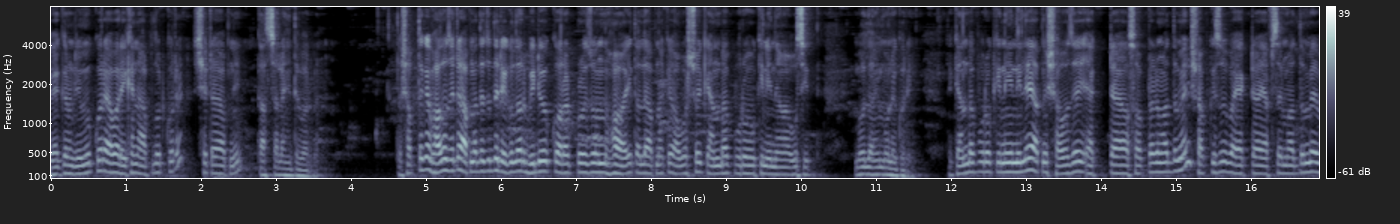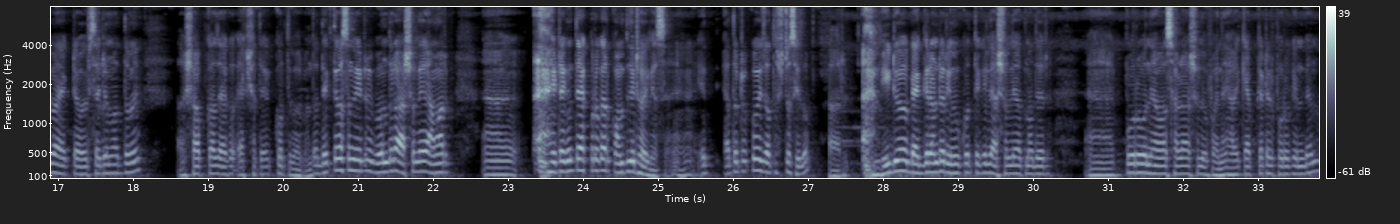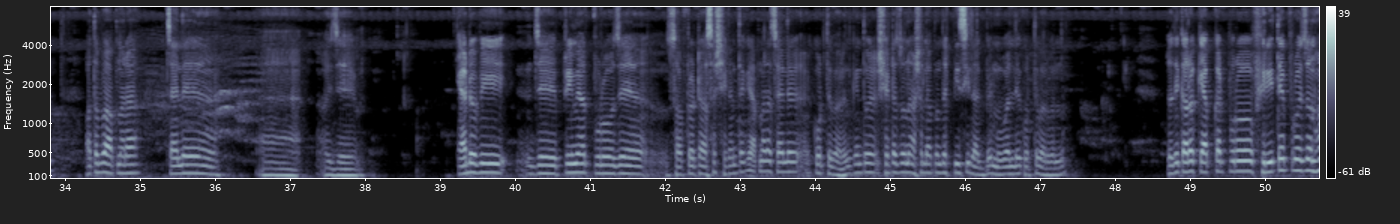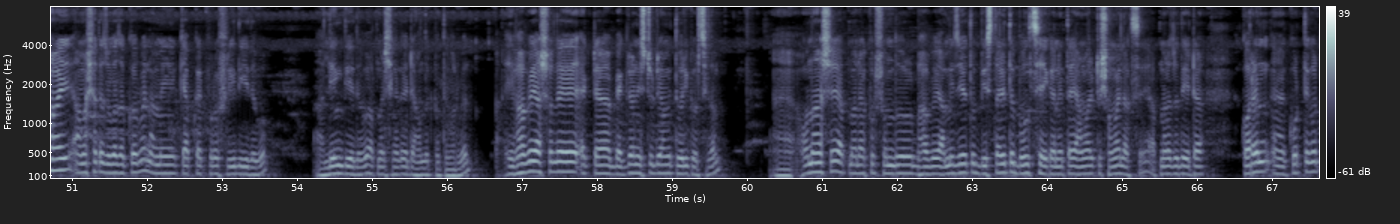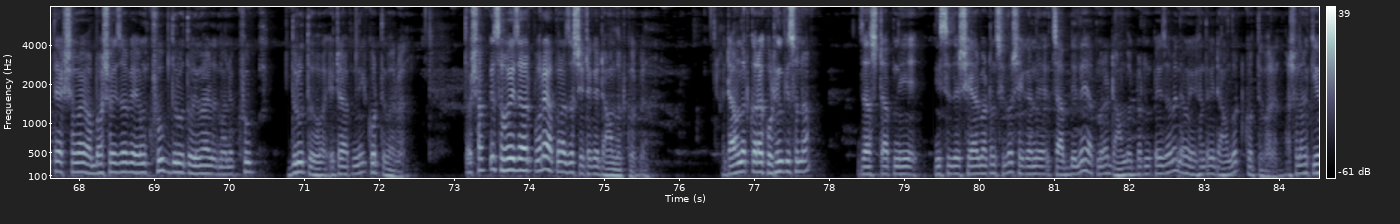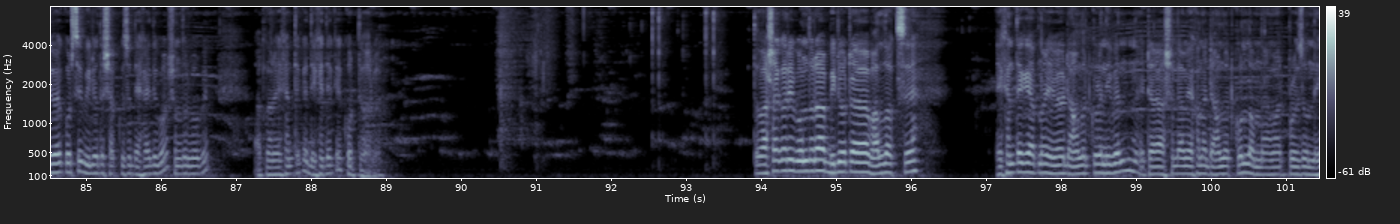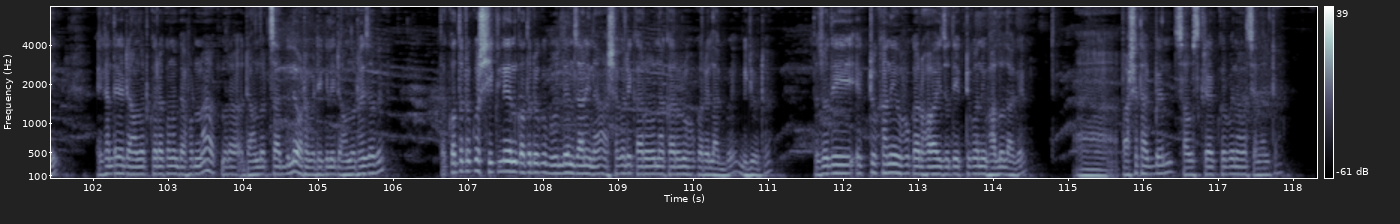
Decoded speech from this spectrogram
ব্যাকগ্রাউন্ড রিমুভ করে আবার এখানে আপলোড করে সেটা আপনি কাজ চালিয়ে নিতে পারবেন। তো সব থেকে ভালো যেটা, আপনাদের যদি রেগুলার ভিডিও করার প্রয়োজন হয়, তাহলে আপনাকে অবশ্যই ক্যানভা পুরো কিনে নেওয়া উচিত বলে আমি মনে করি। তো ক্যানভা পুরো কিনে নিলে আপনি সহজেই একটা সফটওয়্যারের মাধ্যমে সব কিছু বা একটা অ্যাপসের মাধ্যমে বা একটা ওয়েবসাইটের মাধ্যমে সব কাজ এক- একসাথে করতে পারবেন। তো দেখতে পাচ্ছেন এটা বন্ধুরা আসলে আমার এটা কিন্তু এক প্রকার কমপ্লিট হয়ে গেছে। হ্যাঁ, এতটুকুই যথেষ্ট ছিল। আর ভিডিও ব্যাকগ্রাউন্ডে রিমুভ করতে গেলে আসলে আপনাদের পুরো নেওয়া ছাড়া আসলে উপায় নেই। হয় ক্যাপকাটের পুরো কিনবেন অথবা আপনারা চাইলে ওই যে অ্যাডোবি যে প্রিমিয়ার প্রো যে সফটওয়্যারটা আছে, সেখান থেকে আপনারা চাইলে করতে পারেন। কিন্তু সেটার জন্য আসলে আপনাদের পিসি লাগবে মোবাইল দিয়ে করতে পারবেন না। যদি কারও ক্যাপকাট পুরো ফ্রিতে প্রয়োজন হয়, আমার সাথে যোগাযোগ করবেন, আমি ক্যাপকাট পুরো ফ্রি দিয়ে দেবো। লিঙ্ক দিয়ে দেবো, আপনারা সেখান থেকে ডাউনলোড করতে পারবেন। এভাবে আসলে একটা ব্যাকগ্রাউন্ড স্টুডিও আমি তৈরি করছিলাম। অনায়াসে আপনারা খুব সুন্দরভাবে, আমি যেহেতু বিস্তারিত বলছি এখানে, তাই আমার একটু সময় লাগছে। আপনারা যদি এটা করেন করতে করতে এক সময় অভ্যাস হয়ে যাবে এবং খুব দ্রুত মানে খুব দ্রুত এটা আপনি করতে পারবেন। তো সব কিছু হয়ে যাওয়ার পরে আপনারা জাস্ট এটাকে ডাউনলোড করবেন। ডাউনলোড করা কঠিন কিছু না। জাস্ট আপনি নিচে যে শেয়ার বাটন ছিল সেখানে চাপ দিলে আপনারা ডাউনলোড বাটন পেয়ে যাবেন এবং এখান থেকে ডাউনলোড করতে পারেন। আসলে আমি কীভাবে করছি ভিডিওতে সব কিছু দেখাই দেবো সুন্দরভাবে। আপনারা এখান থেকে দেখে দেখে করতে পারবেন। তো আশা করি বন্ধুরা ভিডিওটা ভালো লাগছে। এখান থেকে আপনারা এভাবে ডাউনলোড করে নেবেন। এটা আসলে আমি এখন ডাউনলোড করলাম না, আমার প্রয়োজন নেই। এখান থেকে ডাউনলোড করার কোনো ব্যাপার না, আপনারা ডাউনলোড চাপ দিলে অটোমেটিক্যালি ডাউনলোড হয়ে যাবে। তা কতটুকু শিখলেন, কতটুকু বুঝলেন জানি না, আশা করি কারও না কারোর উপকারে লাগবে ভিডিওটা। তো যদি একটুখানি উপকার হয়, যদি একটুখানি ভালো লাগে পাশে থাকবেন সাবস্ক্রাইব করবেন আমার চ্যানেলটা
